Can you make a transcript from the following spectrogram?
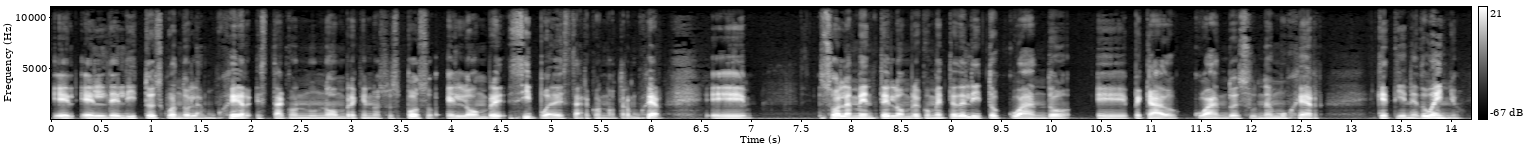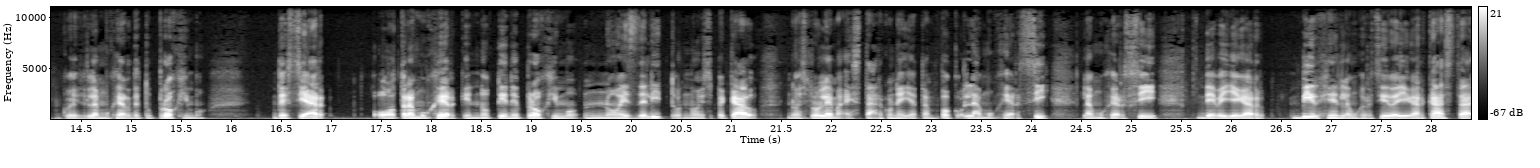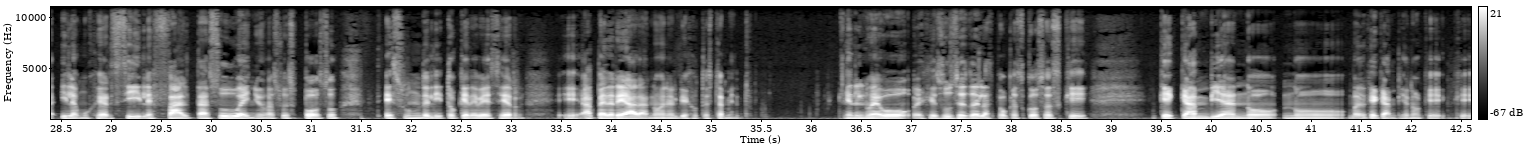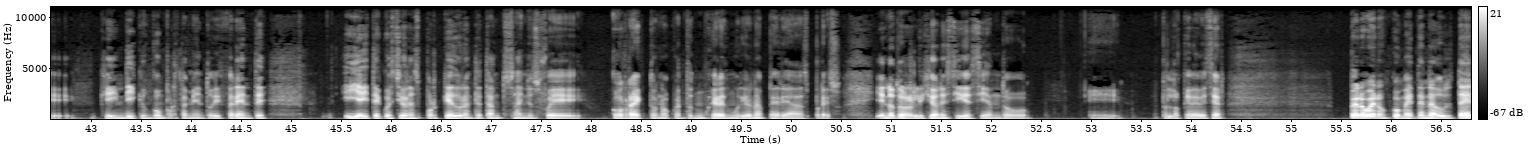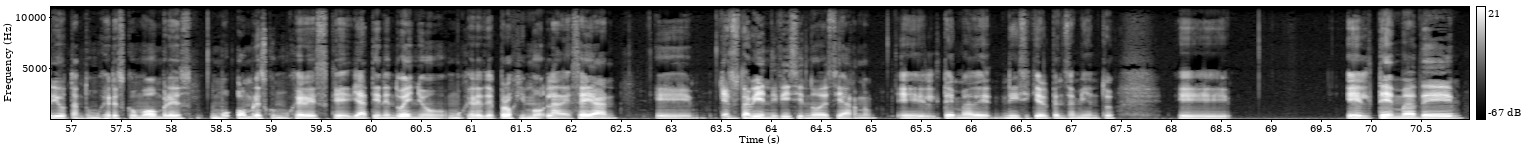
el, el, delito es cuando la mujer está con un hombre que no es su esposo. El hombre sí puede estar con otra mujer. Eh, solamente el hombre comete delito cuando, eh, pecado, cuando es una mujer que tiene dueño, pues la mujer de tu prójimo. Desear otra mujer que no tiene prójimo no es delito, no es pecado, no es problema. Estar con ella tampoco. La mujer sí, la mujer sí debe llegar virgen, la mujer sí debe llegar casta y la mujer sí le falta a su dueño, a su esposo. Es un delito que debe ser eh, apedreada, ¿no? En el Viejo Testamento. En el Nuevo, eh, Jesús es de las pocas cosas que, que cambia, no, no, bueno, que cambia, ¿no? Que, que, que indique un comportamiento diferente. Y ahí te cuestionas por qué durante tantos años fue correcto, ¿no? Cuántas mujeres murieron apedreadas por eso. Y en otras religiones sigue siendo eh, pues lo que debe ser. Pero bueno, cometen adulterio, tanto mujeres como hombres, hombres con mujeres que ya tienen dueño, mujeres de prójimo, la desean. Eh, eso está bien difícil no desear, ¿no? El tema de ni siquiera el pensamiento. Eh, el tema de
